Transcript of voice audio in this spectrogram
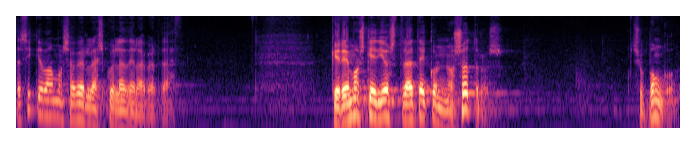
Así que vamos a ver la escuela de la verdad. Queremos que Dios trate con nosotros, supongo,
